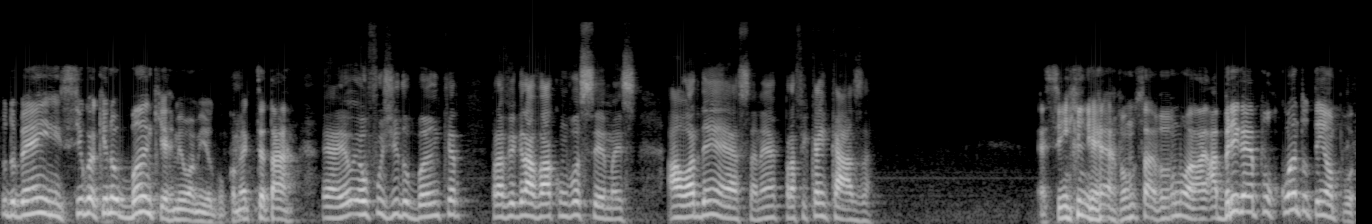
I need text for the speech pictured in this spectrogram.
Tudo bem, sigo aqui no bunker, meu amigo. Como é que você tá? É, eu, eu fugi do bunker para vir gravar com você, mas a ordem é essa, né? Para ficar em casa. É sim, é. Vamos, vamos A briga é por quanto tempo?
